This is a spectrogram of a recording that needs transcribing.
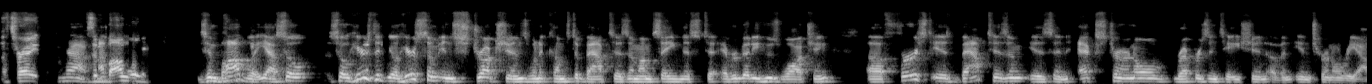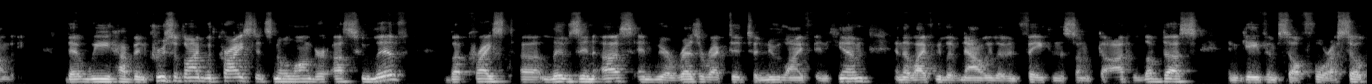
That's right. Yeah, Zimbabwe. absolutely. Zimbabwe. Yeah. So so here's the deal. Here's some instructions when it comes to baptism. I'm saying this to everybody who's watching. Uh, first is baptism is an external representation of an internal reality that we have been crucified with Christ. It's no longer us who live, but Christ uh, lives in us, and we are resurrected to new life in Him. And the life we live now, we live in faith in the Son of God who loved us and gave Himself for us. So,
